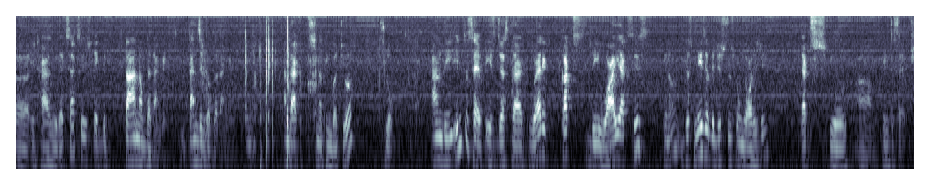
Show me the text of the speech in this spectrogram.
uh, it has with x-axis take the tan of that angle tangent of that angle. And that's nothing but your slope and the intercept is just that where it cuts the y-axis you know just measure the distance from the origin that's your um, intercept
